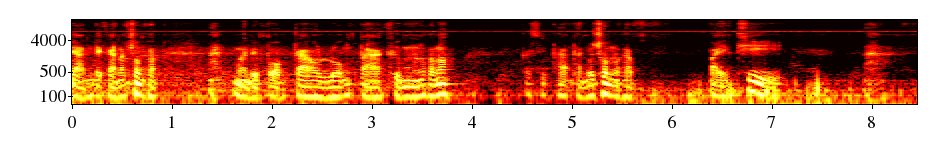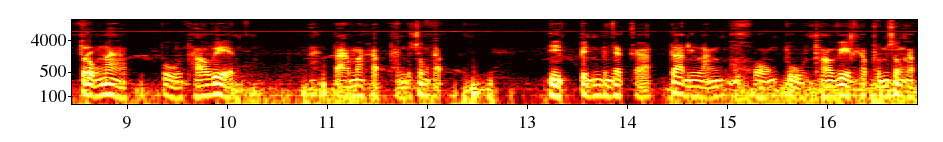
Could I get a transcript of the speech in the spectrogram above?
ญาณในการรับชมครับเมื่อได้บอกกล่าวหลวงตาคึมแล้วครับเนาะกสิพาท่านผู้ชมนะครับ ไปที่ตรงหน้าปู่ท้าวเวสตามมาครับท่านผู้ชมครับ นี่เป็นบรรยากาศด้านหลังของปู่ท้าวเวสครับท่านผู้ชมครับ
